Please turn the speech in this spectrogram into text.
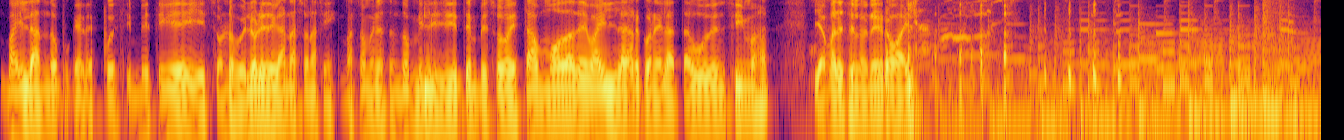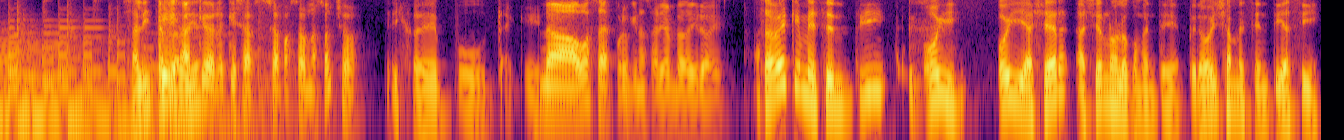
bailando, porque después investigué y son los velorios de Ghana son así. Más o menos en 2017 empezó esta moda de bailar con el ataúd encima y aparecen los negros bailando. ¿Saliste ¿Qué? a ¿A qué hora? ¿Qué ya, ya pasaron las 8? Hijo de puta. Que... No, vos sabés por qué no salí a aplaudir hoy. ¿Sabés que me sentí hoy, hoy y ayer? Ayer no lo comenté, pero hoy ya me sentí así.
